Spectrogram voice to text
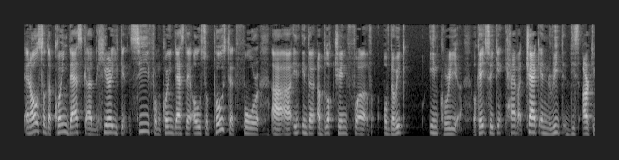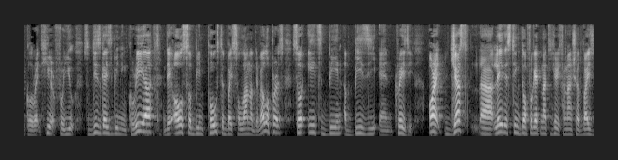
And also the CoinDesk uh, here you can see from CoinDesk they also posted for uh, uh, in, in, the blockchain for, of the week in Korea. Okay, so you can have a check and read this article right here for you. So this guy's been in Korea. They also been posted by Solana developers. So it's been a busy and crazy. All right, just uh, latest thing. Don't forget not to hear financial advice.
